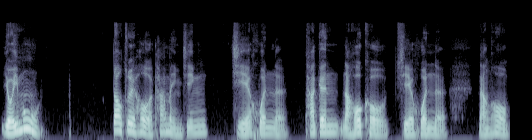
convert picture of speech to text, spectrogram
有一幕到最后，他们已经结婚了，他跟 Nahoko 结婚了。然后，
